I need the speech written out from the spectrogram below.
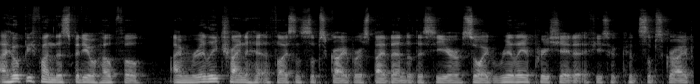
I hope you found this video helpful. I'm really trying to hit a thousand subscribers by the end of this year, so I'd really appreciate it if you could subscribe.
